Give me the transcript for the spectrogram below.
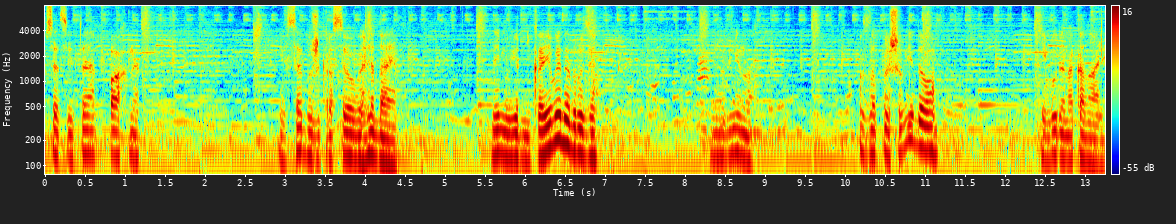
все цвіте, пахне. І все дуже красиво виглядає. Неймовірні краєвиди, друзі. Неодмінно запишу відео і буде на каналі.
